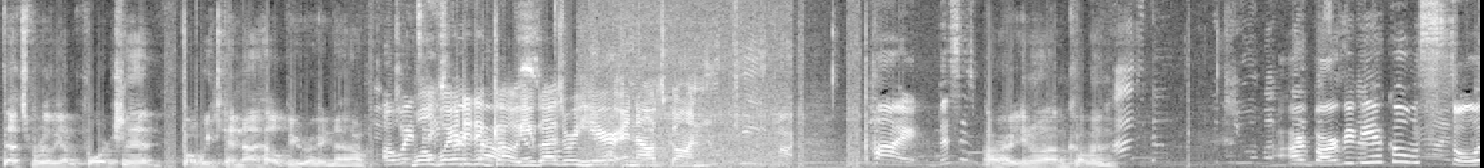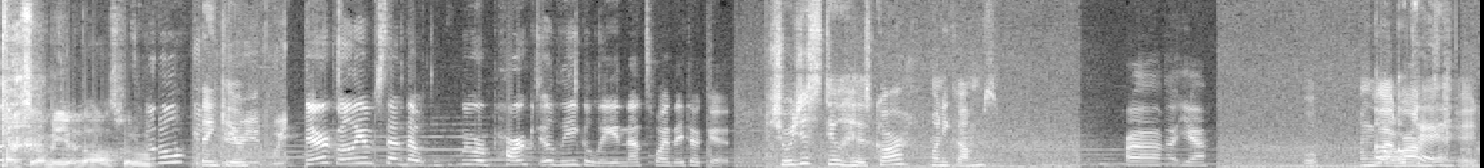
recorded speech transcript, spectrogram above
that's really unfortunate, but we cannot help you right now. Oh wait. Well, where did it go? car. You guys were here and now it's gone. Hi, this is All right, you know what? I'm coming. Our Barbie vehicle was stolen. I'll, I'll meet you at the hospital. Hospital. Thank you. Derek Williams said that we were parked illegally, and that's why they took it. Should we just steal his car when he comes? Uh, yeah. Cool. I'm glad Oh, we're on the okay. same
